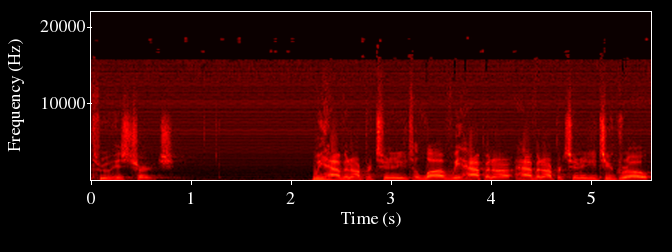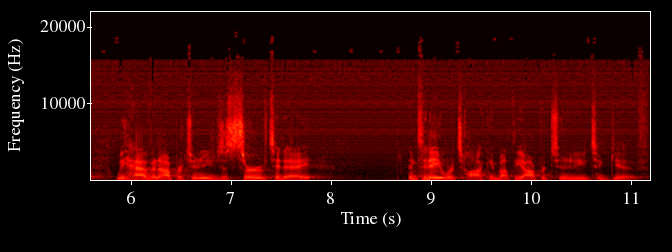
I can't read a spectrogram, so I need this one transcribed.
through His church. We have an opportunity to love. We have an, have an opportunity to grow. We have an opportunity to serve today. And today we're talking about the opportunity to give.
